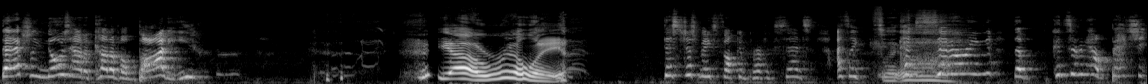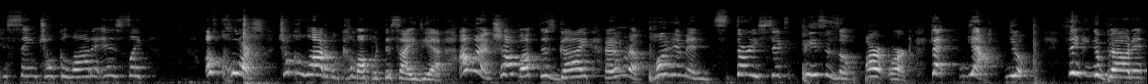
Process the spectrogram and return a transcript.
that actually knows how to cut up a body. Yeah, really. This just makes fucking perfect sense. I was like, like, considering the considering how batshit insane Chocolata is, like, of course, Chocolata would come up with this idea. I'm gonna chop up this guy and I'm gonna put him in 36 pieces of artwork. That, yeah, you know, thinking about it,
